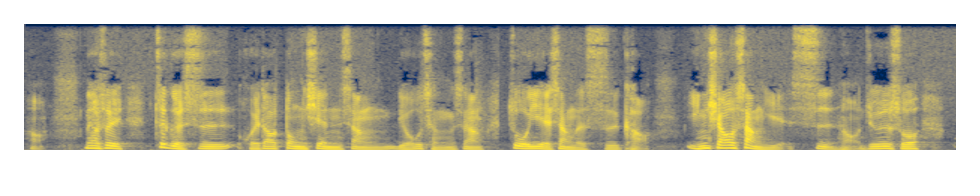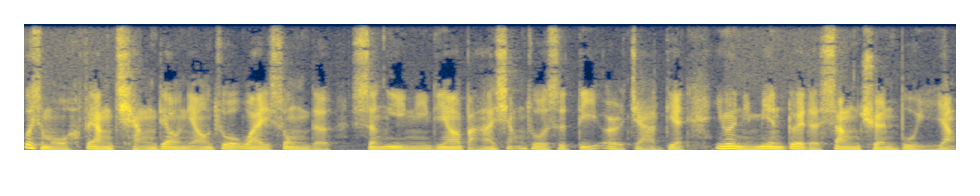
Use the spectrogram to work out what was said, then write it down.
哈。那所以这个是回到动线上、流程上、作业上的思考。营销上也是哈，就是说，为什么我非常强调你要做外送的生意，你一定要把它想做是第二家店，因为你面对的商圈不一样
